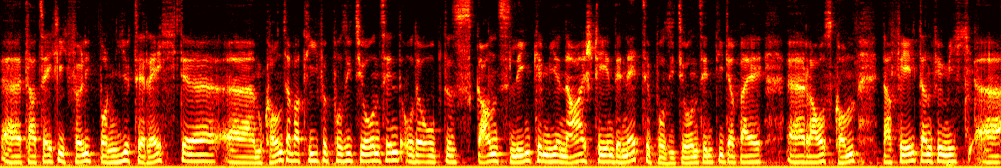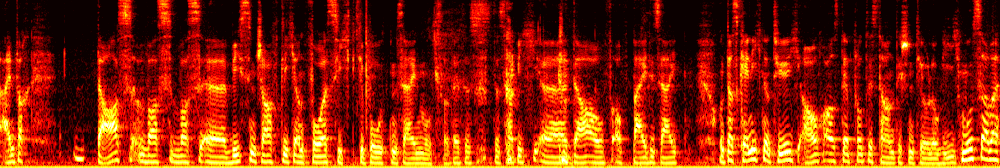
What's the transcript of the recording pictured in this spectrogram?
äh, tatsächlich völlig bornierte rechte, äh, konservative Positionen sind oder ob das ganz linke, mir nahestehende, nette Positionen sind, die dabei äh, rauskommen. Da fehlt dann für mich äh, einfach das, was, was äh, wissenschaftlich an Vorsicht geboten sein muss. Oder? Das, das habe ich äh, da auf, auf beide Seiten. Und das kenne ich natürlich auch aus der protestantischen Theologie. Ich muss aber,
